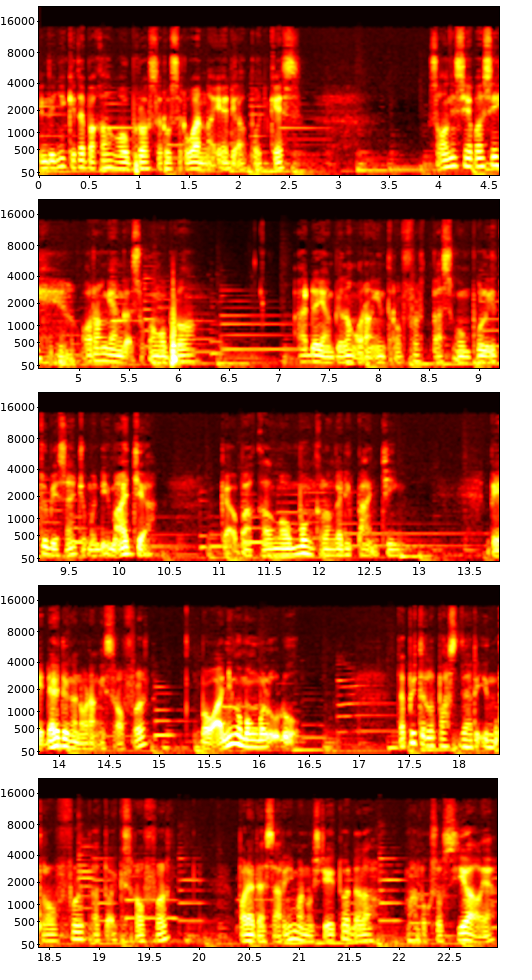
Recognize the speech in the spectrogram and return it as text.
Intinya kita bakal ngobrol seru-seruan lah ya di Al Podcast. Soalnya siapa sih orang yang nggak suka ngobrol? Ada yang bilang orang introvert pas ngumpul itu biasanya cuma diem aja, gak bakal ngomong kalau nggak dipancing. Beda dengan orang extrovert, bawaannya ngomong melulu. Tapi terlepas dari introvert atau extrovert, pada dasarnya manusia itu adalah makhluk sosial ya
